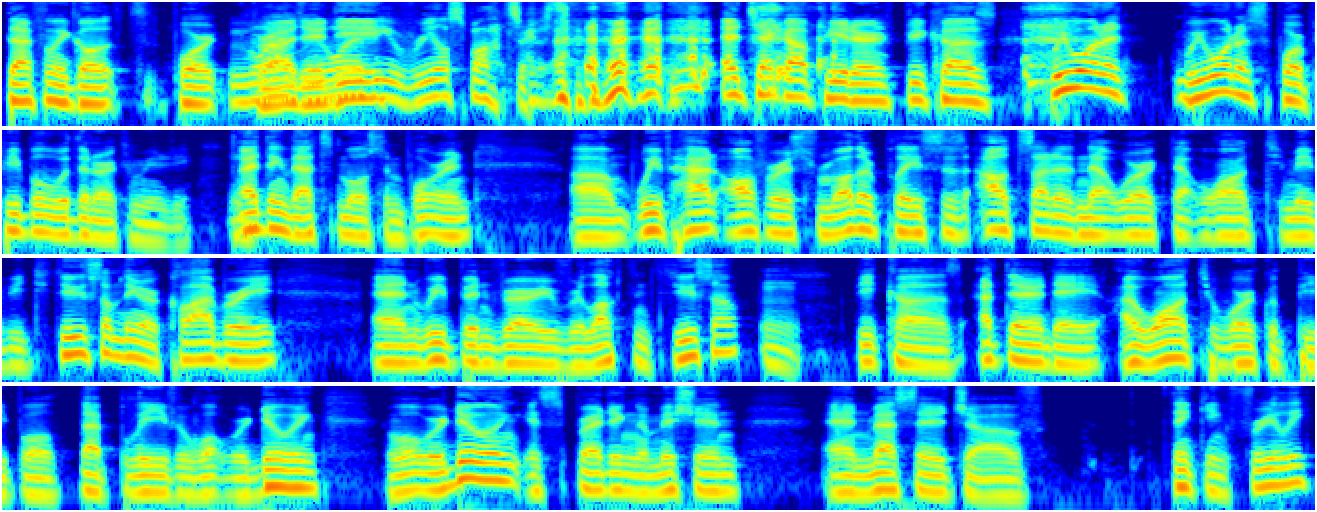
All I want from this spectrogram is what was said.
definitely go support we want Garage to be real sponsors. and check out Peter because we want to we want to support people within our community. I think that's most important. Um, we've had offers from other places outside of the network that want to maybe do something or collaborate, and we've been very reluctant to do so because at the end of the day, I want to work with people that believe in what we're doing, and what we're doing is spreading a mission and message of thinking freely,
